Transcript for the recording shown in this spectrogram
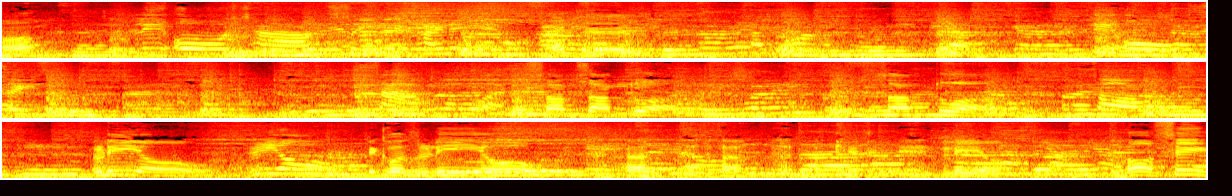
ฮะลีโอชาสิงใครได้ยินโอเคลีโอสิงสามตัวสามสามตัวสามตัวสองลีโอลีโอ because ลีโอลีโอโอสิง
